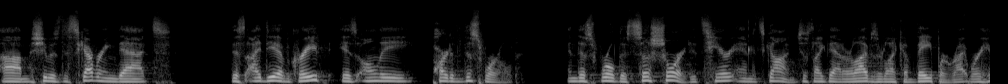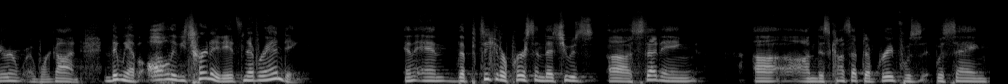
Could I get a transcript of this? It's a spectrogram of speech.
um, she was discovering that this idea of grief is only part of this world. And this world is so short. It's here and it's gone, just like that. Our lives are like a vapor, right? We're here and we're gone. And then we have all of eternity. It's never ending. And, and the particular person that she was uh, studying uh, on this concept of grief was, was saying,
